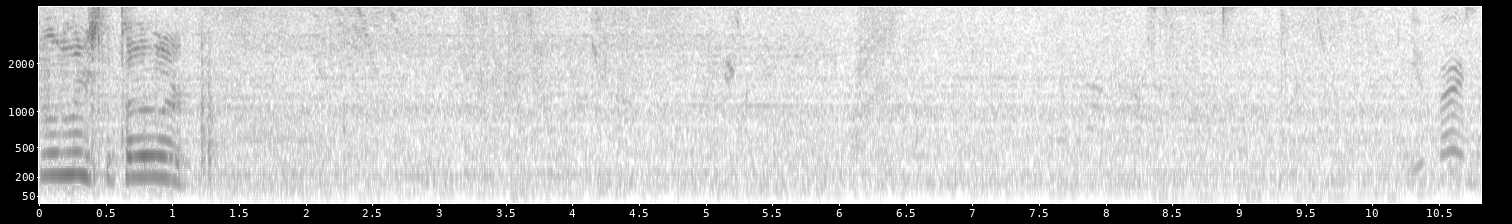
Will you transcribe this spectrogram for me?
Unleash the power. You first.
